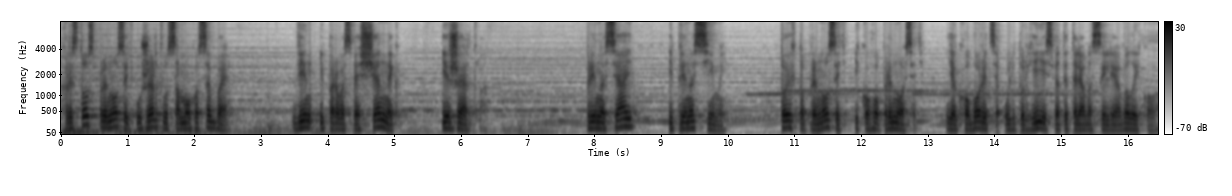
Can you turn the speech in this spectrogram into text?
Христос приносить у жертву самого себе. Він і первосвященник, і жертва. Приносяй і приносімий той, хто приносить і кого приносять, як говориться у літургії святителя Василія Великого.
